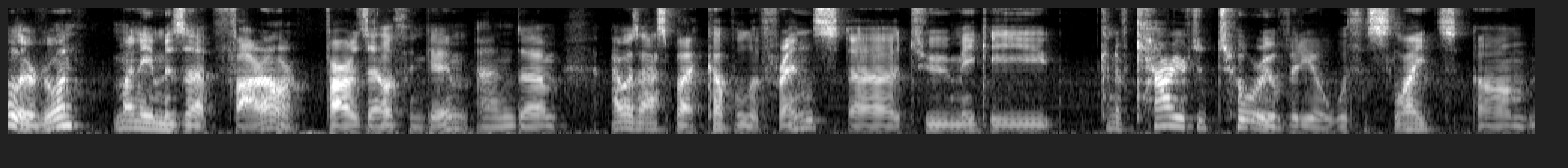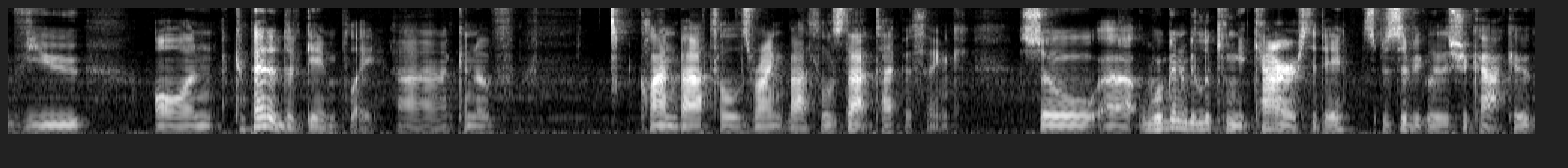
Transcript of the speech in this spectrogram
Hello everyone, my name is uh, Farah, or Farazelleth in Game, and um, I was asked by a couple of friends uh, to make a kind of carrier tutorial video with a slight um, view on competitive gameplay, uh, kind of clan battles, rank battles, that type of thing. So uh, we're going to be looking at carriers today, specifically the Shokaku.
